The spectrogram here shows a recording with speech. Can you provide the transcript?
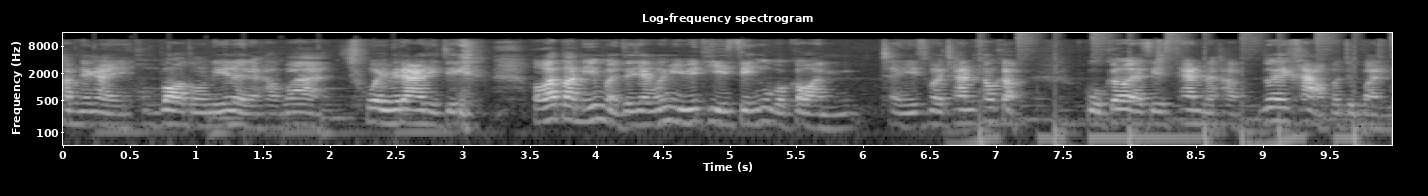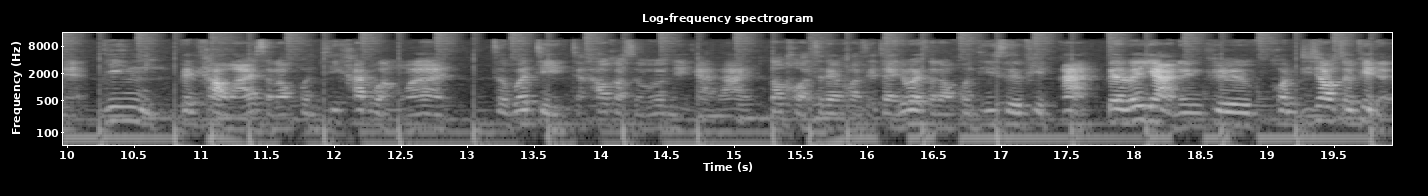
ทำยังไง ผมบอกตรงนี้เลยนะครับว่าช่วยไม่ได้จริงๆ เพราะว่าตอนนี้เหมือนจะยังไม่มีวิธีซิงก์อุปกรณ์ Chinese version เข้ากับ Google Assistant นะครับ ด้วยข่าวปัจจุบันเนี่ย ยิ่งเป็นข่าวร้ายสำหรับคนที่คาดหวังว่า เซิร์ฟเวอร์จีนจะเข้ากับเซิร์ฟเวอร์อเมริกาได้ ต้องขอแสดงความเสียใจด้วยสำหรับคนที่ซื้อผิดอะเตือนไว้อีกอย่างหนึ่งคือคนที่ชอบซื้อผิดอะ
